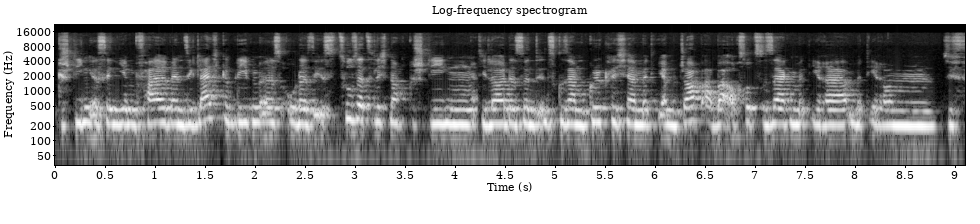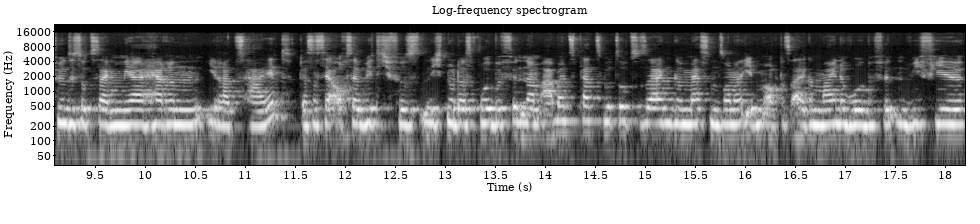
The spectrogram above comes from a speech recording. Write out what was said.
gestiegen ist in jedem Fall, wenn sie gleich geblieben ist oder sie ist zusätzlich noch gestiegen. Die Leute sind insgesamt glücklicher mit ihrem Job, aber auch sozusagen mit ihrer, mit ihrem, sie fühlen sich sozusagen mehr Herren ihrer Zeit. Das ist ja auch sehr wichtig fürs, nicht nur das Wohlbefinden am Arbeitsplatz wird sozusagen gemessen, sondern eben auch das allgemeine Wohlbefinden, wie viel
